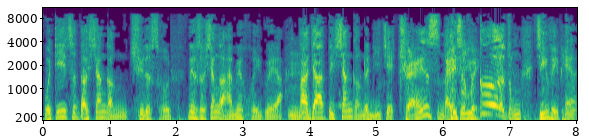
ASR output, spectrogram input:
我第一次到香港去的时候，那个时候香港还没回归啊，大家对香港的理解全是来自于各种警匪片，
